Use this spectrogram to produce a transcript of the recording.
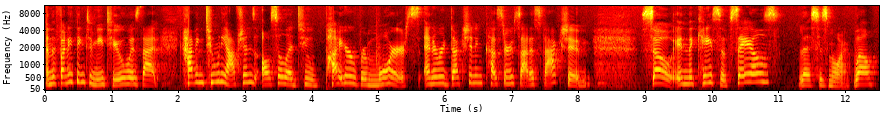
And the funny thing to me too was that having too many options also led to buyer remorse and a reduction in customer satisfaction. So, in the case of sales, less is more. Well,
